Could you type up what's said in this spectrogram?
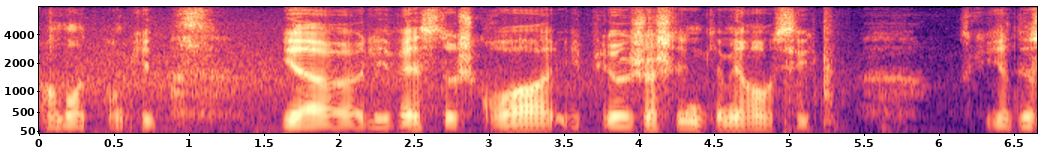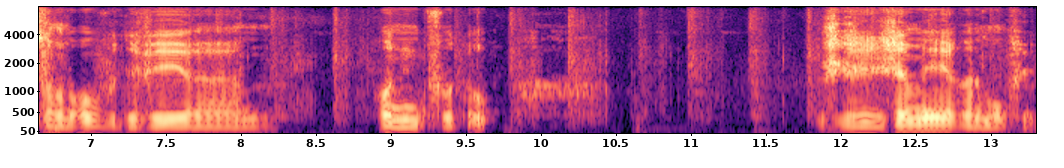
vraiment être tranquille. Il y a euh, les vestes, je crois, et puis euh, j'ai acheté une caméra aussi. Parce qu'il y a des endroits où vous devez euh, prendre une photo. Je l'ai jamais réellement fait.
